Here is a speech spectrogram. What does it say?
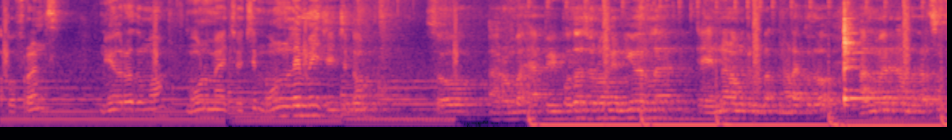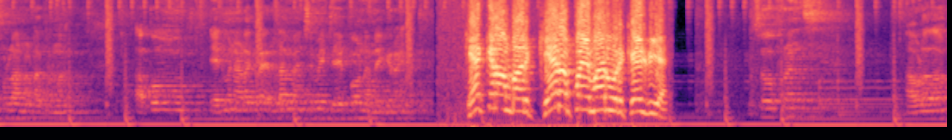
அப்போ ஃப்ரெண்ட்ஸ் நியூ இயர் அதுமா மூணு மேட்ச் வச்சு மூணுலேயுமே ஜெயிச்சிட்டோம் ஸோ ரொம்ப ஹாப்பி இப்போ சொல்லுவாங்க நியூ இயரில் என்ன நமக்கு நடக்குதோ அது மாதிரி தான் அந்த வருஷம் ஃபுல்லாக நடக்கணும் அப்போ என்ன நடக்கிற எல்லா மேட்சுமே ஜெயிப்போம்னு நினைக்கிறேன் கேட்கலாம் பாரு கேரப்பாய மாதிரி ஒரு கேள்வியை. ஸோ ஃப்ரெண்ட்ஸ் அவ்வளோதான்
